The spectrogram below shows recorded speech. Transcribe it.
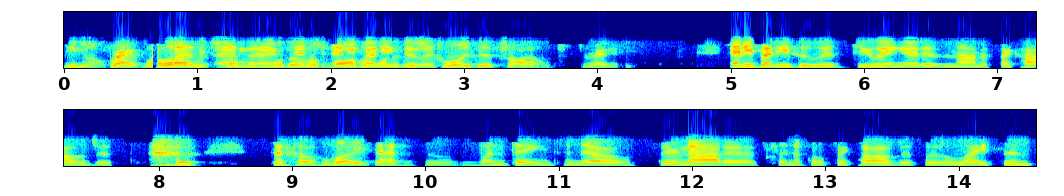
You know, Right. Well, why as, would some mother or father want to who is- destroy their child? Right. Anybody who is doing it is not a psychologist. so Right. that's the one thing to know. They're not a clinical psychologist with a license.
